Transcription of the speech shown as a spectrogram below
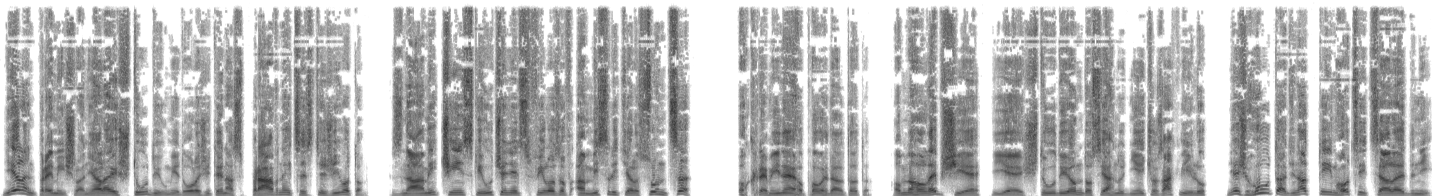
Nielen premýšľanie, ale aj štúdium je dôležité na správnej ceste životom. Známy čínsky učenec, filozof a mysliteľ Sun Tse okrem iného povedal toto. O mnoho lepšie je štúdiom dosiahnuť niečo za chvíľu, než hútať nad tým hoci celé dni.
